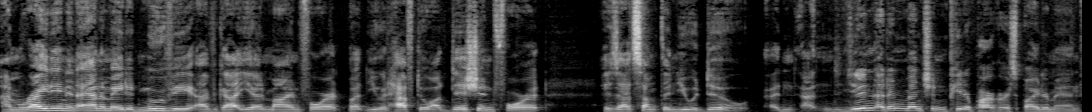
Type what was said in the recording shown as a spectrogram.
I'm writing an animated movie. I've got you in mind for it, but you would have to audition for it. Is that something you would do? And, uh, You didn't. I didn't mention Peter Parker, Spider Man,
